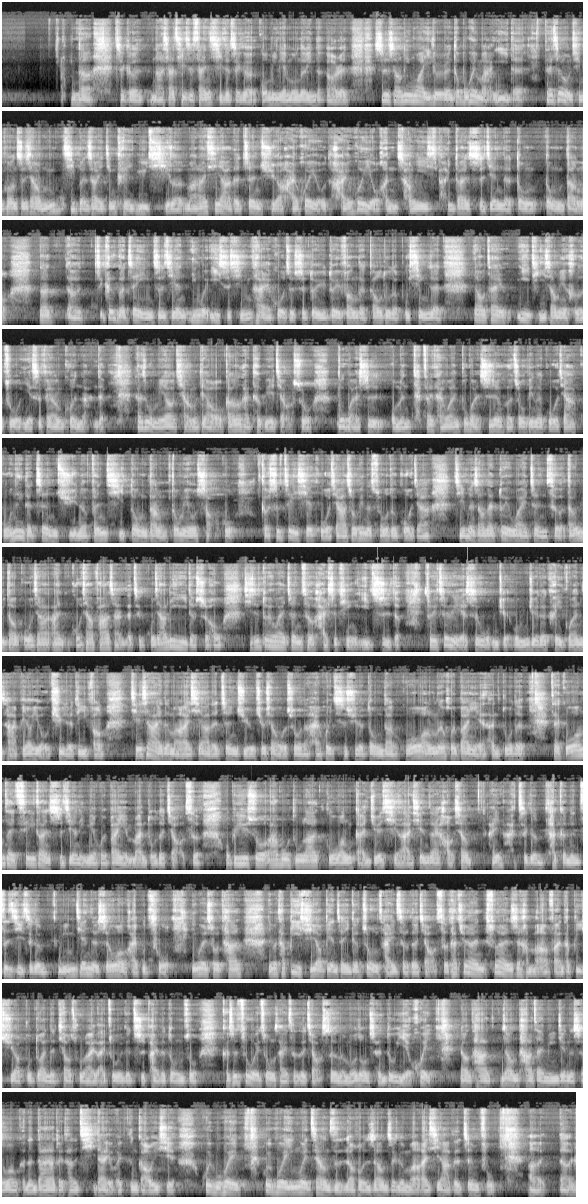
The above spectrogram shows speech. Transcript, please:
那这个拿下七十三席的这个国民联盟的领导人，事实上另外一个人都不会满意的。在这种情况之下，我们基本上已经可以预期了，马来西亚的政局啊，还会有还会有很长一一段时间的动动荡哦。那呃，各个阵营之间，因为意识形态或者是对于对方的高度的不信任，要在议题上面合作也是非常困难的。但是我们要强调，我刚刚还特别讲说，不管是我们在台湾，不管是任何周边的国家。国内的政局呢，分歧动荡都没有少过。可是这些国家周边的所有的国家，基本上在对外政策，当遇到国家安、国家发展的这个国家利益的时候，其实对外政策还是挺一致的。所以这个也是我们觉我们觉得可以观察比较有趣的地方。接下来的马来西亚的政局，就像我说的，还会持续的动荡。国王呢，会扮演很多的，在国王在这一段时间里面会扮演蛮多的角色。我必须说，阿布都拉国王感觉起来现在好像，哎，这个他可能自己这个民间的声望还不错。因为说他，因为他必须要变成一个仲裁者的角色，他居然虽然是很麻烦，他必须要不断的跳出来来做一个指派的动作。可是作为仲裁者的角色呢，某种程度也会让他让他在民间的声望，可能大家对他的期待也会更高一些。会不会会不会因为这样子，然后让这个马来西亚的政府，呃呃，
